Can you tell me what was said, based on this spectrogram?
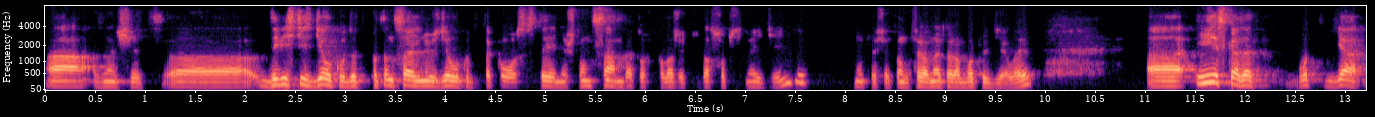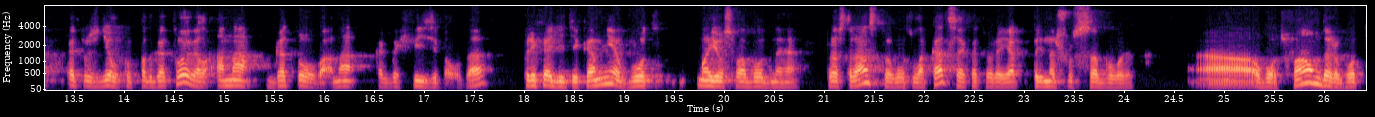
а, значит, а, довести сделку, до, потенциальную сделку до такого состояния, что он сам готов положить туда собственные деньги, ну, то есть это он все равно эту работу делает, а, и сказать, вот я эту сделку подготовил, она готова, она как бы feasible, да, приходите ко мне, вот мое свободное пространство, вот локация, которую я приношу с собой, вот фаундер, вот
